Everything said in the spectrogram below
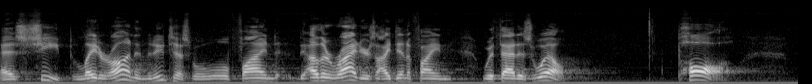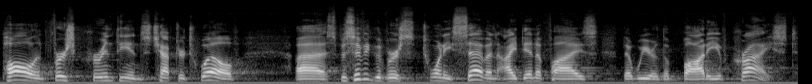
as sheep. Later on in the New Testament, we'll find the other writers identifying with that as well. Paul. Paul in 1 Corinthians chapter 12, uh, specifically verse 27, identifies that we are the body of Christ.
